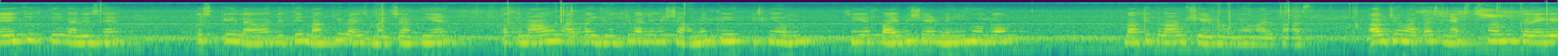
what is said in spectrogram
एक की जितनी वैल्यूज़ हैं, उसके अलावा जितनी बाकी वैल्यूज़ बच जाती हैं, और तमाम हमारे पास जो की वैल्यू में शामिल थी, इसलिए हम थ्री और फाइव भी शेड नहीं होगा। बाकी तमाम शेड होंगे हमारे पास। अब जो हमारे पास नेक्स्ट हम करेंगे,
